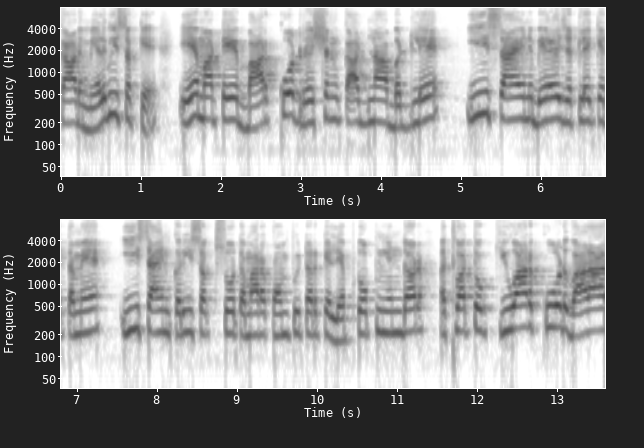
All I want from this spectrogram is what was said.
કાર્ડ મેળવી શકે. એ માટે બારકોડ રેશન કાર્ડના બદલે ઈ સાઇન બેજ એટલે કે તમે ઈ સાઇન કરી શકશો તમારા કોમ્પ્યુટર કે લેપટોપની અંદર અથવા તો ક્યુઆર કોડવાળા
